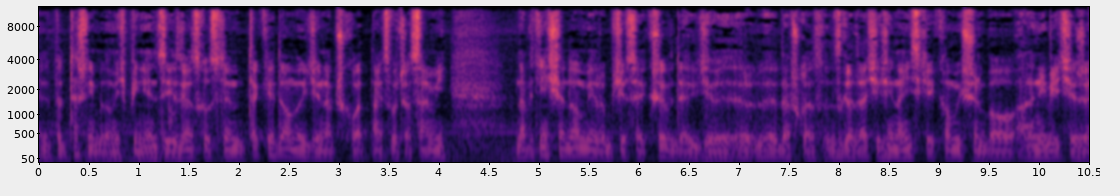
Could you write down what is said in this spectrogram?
e, też nie będą mieć pieniędzy. I w związku z tym takie domy, gdzie na przykład państwo czasami nawet nieświadomie robicie sobie krzywdę, gdzie e, na przykład zgadzacie się na niskie commission, bo, ale nie wiecie, że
